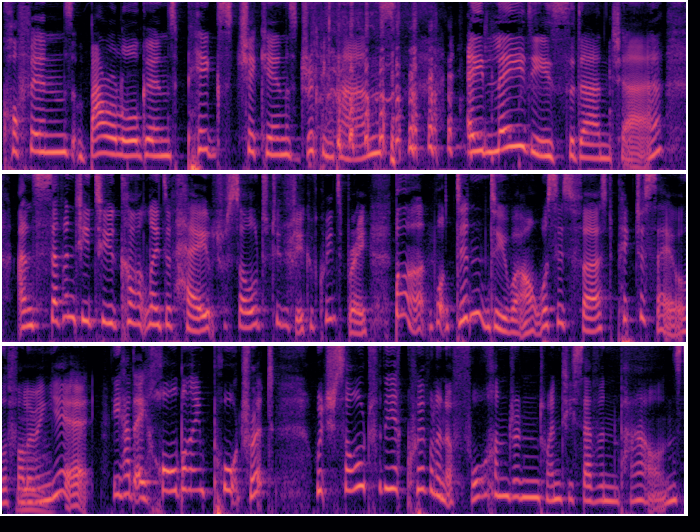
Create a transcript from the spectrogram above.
coffins, barrel organs, pigs, chickens, dripping pans, a lady's sedan chair, and 72 cartloads of hay, which were sold to the Duke of Queensberry. But what didn't do well was his first picture sale the following hmm. year. He had a Holbein portrait, which sold for the equivalent of £427,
